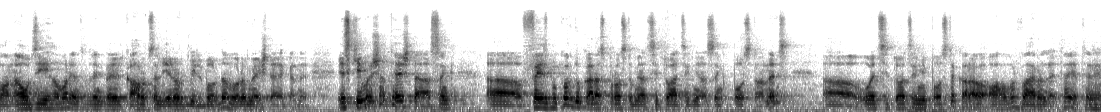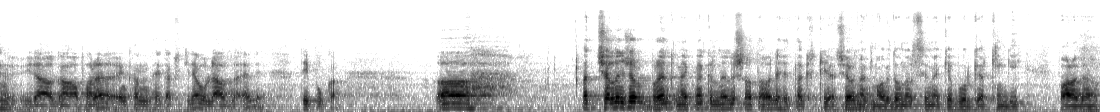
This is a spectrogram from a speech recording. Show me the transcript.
բան Audi-ի համար ընդդենք բերել կառուցել երրորդ billboard-ը, որը մեջտեղ է կներ։ Իսկ հիմա շատ հեշտ է, ասենք Facebook-ով դու կարաս պրոստը մի հատ սիտուացիվնի, ասենք, post անես, ու այդ սիտուացիոնի post-ը կարող ահավոր viral է, թա, եթե իր գաղափարը այնքան հետաքրքիր է ու լավն է, էլի, տիպուկա։ Այդ Challenger brand մեկ-մեկ կլնելը շատ ավելի հետաքրքիր է, չէ՞ օրինակ McDonald's-ի մեկ է Burger King-ի բարագայում։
